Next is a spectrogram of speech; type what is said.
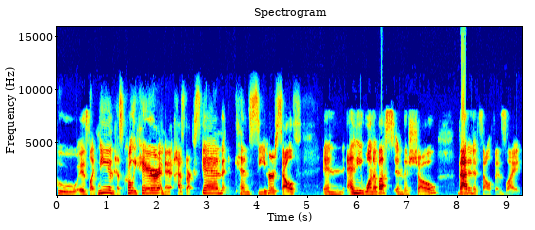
who is like me and has curly hair and has dark skin, can see herself in any one of us in the show, that in itself is like,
